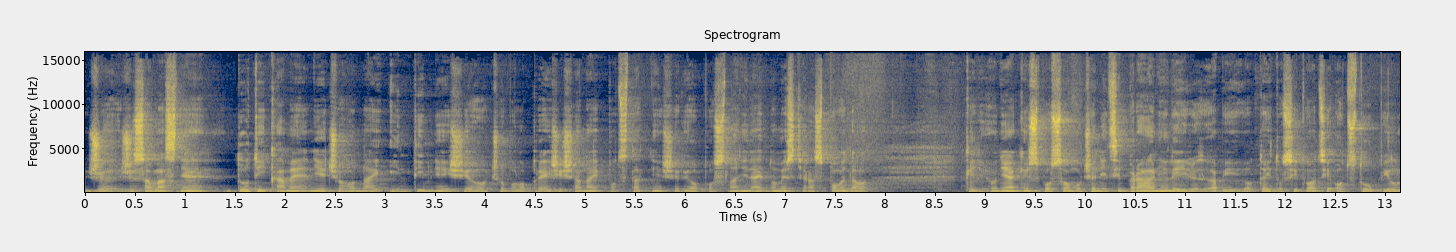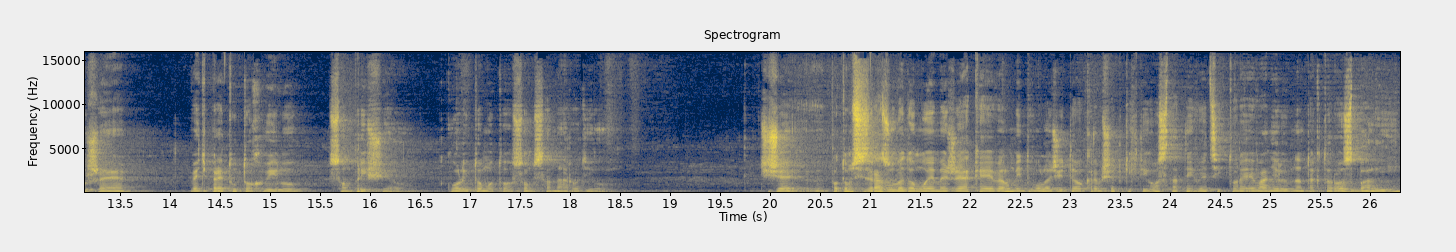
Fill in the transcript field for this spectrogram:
že, že sa vlastne dotýkame niečoho najintimnejšieho, čo bolo pre Ježiša najpodstatnejšie v jeho poslaní. Na jednom meste raz povedal, keď ho nejakým spôsobom učeníci bránili, aby od tejto situácie odstúpil, že veď pre túto chvíľu som prišiel, kvôli tomuto som sa narodil. Čiže potom si zrazu uvedomujeme, že aké je veľmi dôležité, okrem všetkých tých ostatných vecí, ktoré Evangelium nám takto rozbalí,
